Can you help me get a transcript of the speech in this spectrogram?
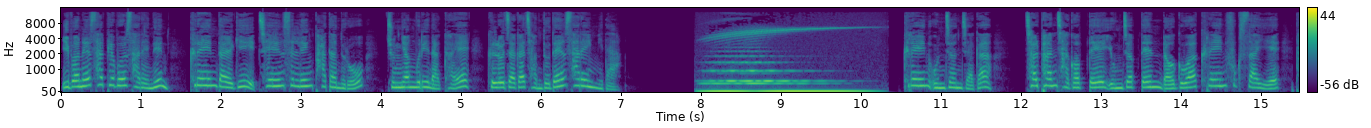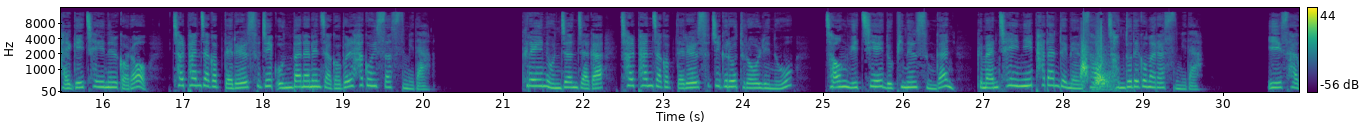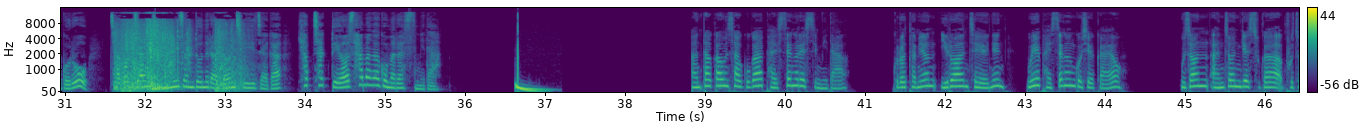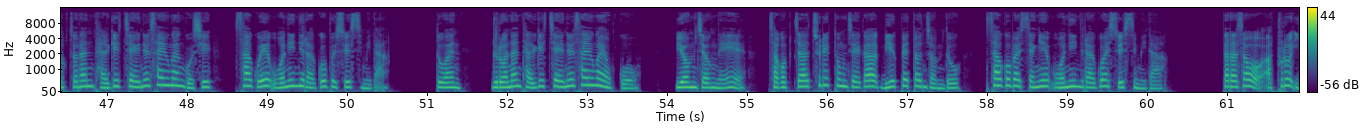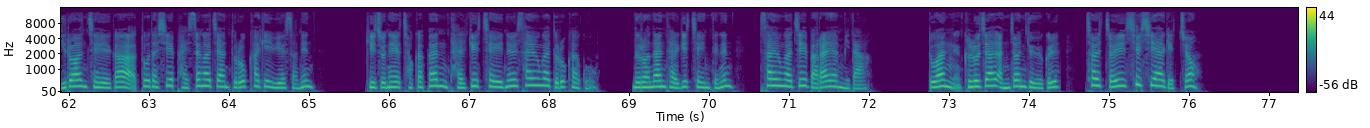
이번에 살펴볼 사례는 크레인 달기 체인 슬링 파단으로 중량물이 낙하해 근로자가 전도된 사례입니다. 크레인 운전자가 철판 작업대에 용접된 러그와 크레인 훅 사이에 달기 체인을 걸어 철판 작업대를 수직 운반하는 작업을 하고 있었습니다. 크레인 운전자가 철판 작업대를 수직으로 들어올린 후 정 위치에 눕히는 순간 그만 체인이 파단되면서 전도되고 말았습니다. 이 사고로 작업장 정리정돈을 하던 지휘자가 협착되어 사망하고 말았습니다. 안타까운 사고가 발생을 했습니다. 그렇다면 이러한 재해는 왜 발생한 것일까요? 우선 안전계수가 부적절한 달기 체인을 사용한 것이 사고의 원인이라고 볼 수 있습니다. 또한 늘어난 달기 체인을 사용하였고 위험 지역 내에 작업자 출입 통제가 미흡했던 점도 사고 발생의 원인이라고 할 수 있습니다. 따라서 앞으로 이러한 재해가 또다시 발생하지 않도록 하기 위해서는 기존에 적합한 달기 체인을 사용하도록 하고 늘어난 달기 체인 등은 사용하지 말아야 합니다. 또한 근로자 안전 교육을 철저히 실시해야겠죠.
